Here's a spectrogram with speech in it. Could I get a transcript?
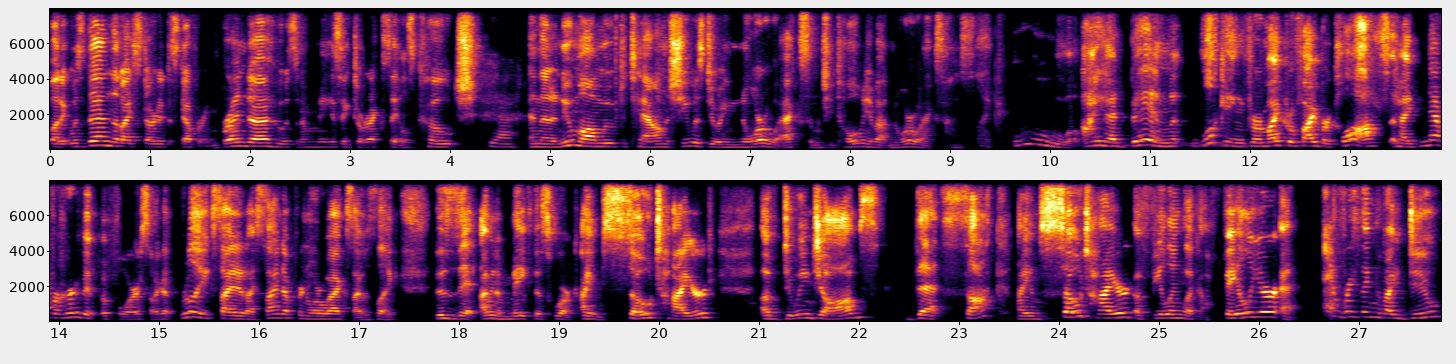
but it was then that I started discovering Brenda, who was an amazing direct sales coach. Yeah. And then a new mom moved to town and she was doing Norwex. And when she told me about Norwex, I was like, ooh, I had been looking for microfiber cloths and I'd never heard of it before. So I got really excited. I signed up for Norwex. I was like, this is it. I'm going to make this work. I am so tired of doing jobs that suck. I am so tired of feeling like a failure at everything that I do.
